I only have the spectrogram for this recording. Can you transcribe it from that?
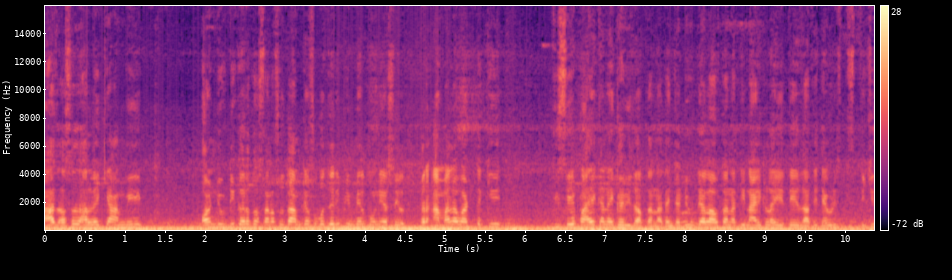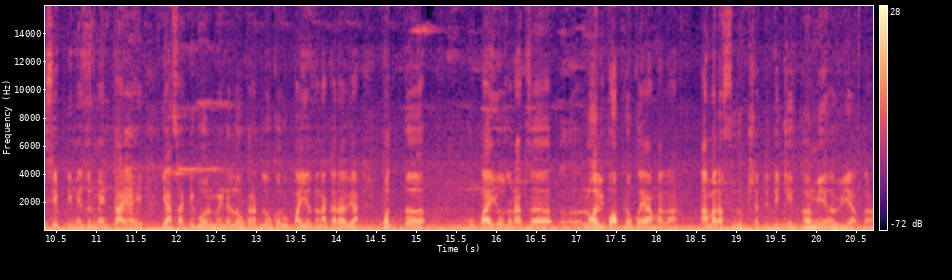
आज असं झालं की आम्ही ऑन ड्युटी करत असताना सुद्धा आमच्यासोबत जरी फिमेल कोणी असेल तर आम्हाला वाटतं की ती सेफ आहे का नाही घरी जाताना? त्यांच्या ड्युट्या लावताना ती नाईटला येते जाते त्यावेळी तिची सेफ्टी मेजरमेंट काय आहे? यासाठी गव्हर्नमेंटने लवकरात लवकर उपाययोजना कराव्या. फक्त उपाययोजनाचं लॉलीपॉप नको आहे आम्हाला. आम्हाला सुरक्षिततेची हमी हवी आता.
